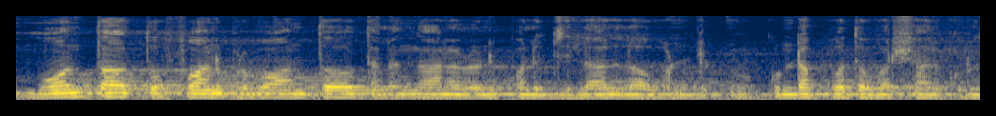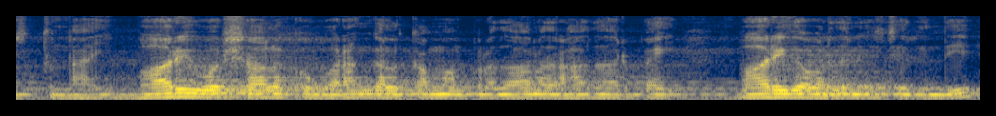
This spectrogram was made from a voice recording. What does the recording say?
మోంతా తుఫాను ప్రభావంతో తెలంగాణలోని పలు జిల్లాల్లో వంట కుండపోత వర్షాలు కురుస్తున్నాయి. భారీ వర్షాలకు వరంగల్ ఖమ్మం ప్రధాన రహదారిపై భారీగా వరద చేరింది.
